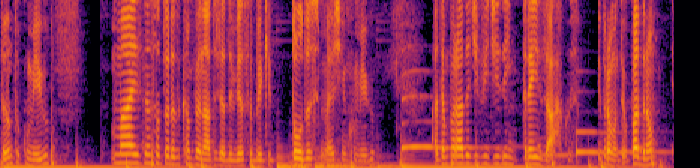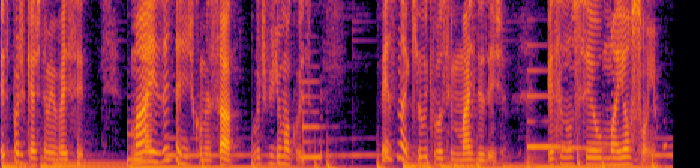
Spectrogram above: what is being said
tanto comigo, mas nessa altura do campeonato já devia saber que todos mexem comigo. A temporada é dividida em três arcos, e para manter o padrão, esse podcast também vai ser. Mas antes da gente começar, eu vou te pedir uma coisa. Pensa naquilo que você mais deseja. Pensa no seu maior sonho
